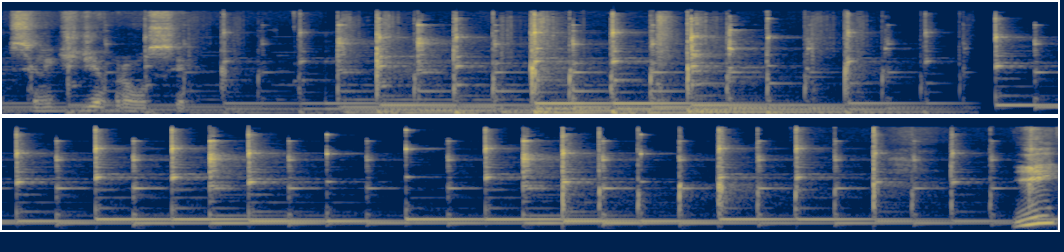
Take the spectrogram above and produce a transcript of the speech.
Excelente dia para você. E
